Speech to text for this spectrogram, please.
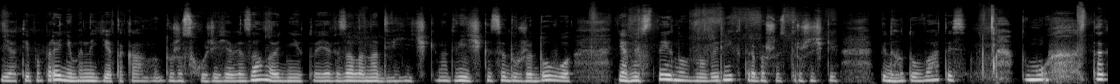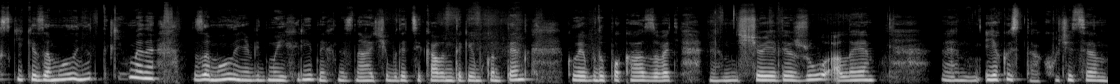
Я ті попередні, в мене є така ну, дуже схожі. Я в'язала одні, то я в'язала на двієчки. На двієчки це дуже довго. Я не встигну, новий рік, треба щось трошечки підготуватись. Тому так скільки замовлень. От такі в мене замовлення від моїх рідних. Не знаю, чи буде цікавим таким контент, коли я буду показувати, ем, що я в'яжу, але ем, якось так хочеться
